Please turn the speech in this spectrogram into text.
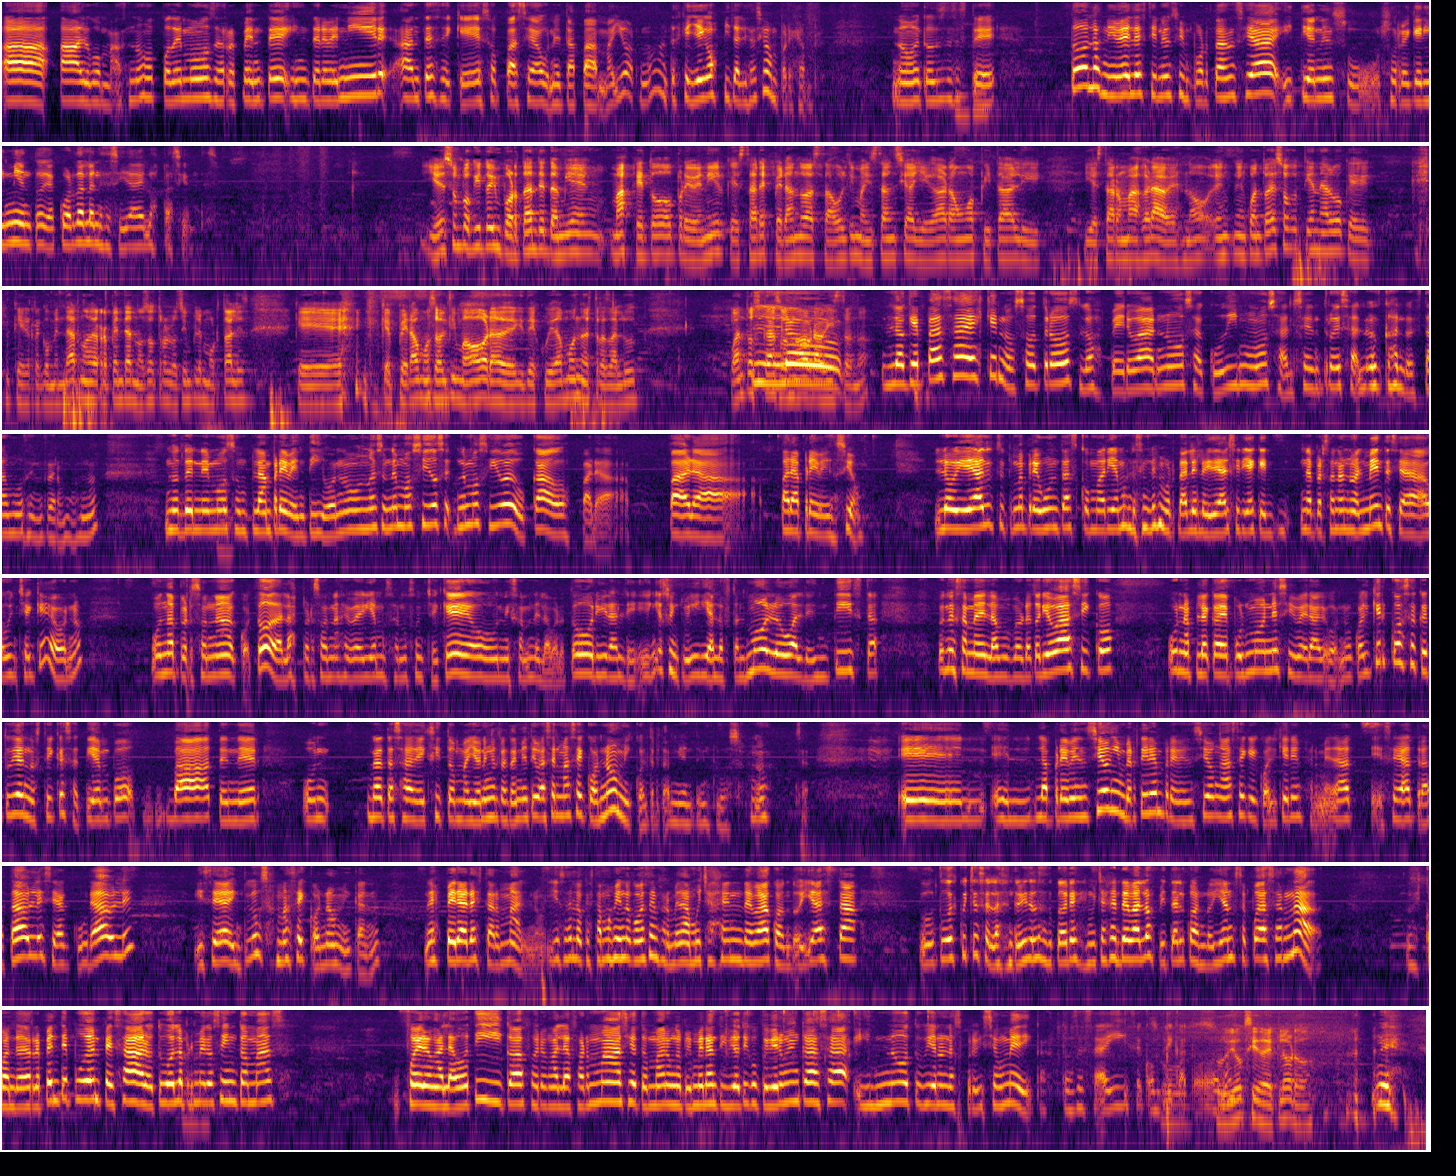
a, a, algo más, ¿no? Podemos de repente intervenir antes de que eso pase a una etapa mayor, ¿no? Antes que llegue a hospitalización, por ejemplo. ¿No? Entonces, este todos los niveles tienen su importancia y tienen su, requerimiento de acuerdo a la necesidad de los pacientes. Y es un poquito importante también, más que todo, prevenir que estar esperando hasta última instancia llegar a un hospital y, estar más graves, ¿no? En, cuanto a eso, ¿tiene algo que, recomendarnos de repente a nosotros los simples mortales que, esperamos a última hora y descuidamos nuestra salud? ¿Cuántos casos no habrá visto, no? Lo que pasa es que nosotros, los peruanos, acudimos al centro de salud cuando estamos enfermos, ¿no? No tenemos un plan preventivo, ¿no? No, es, hemos, sido, no hemos sido educados para, para, para prevención. Lo ideal, si tú me preguntas cómo haríamos los simples mortales, lo ideal sería que una persona anualmente se haga un chequeo, ¿no? Una persona, todas las personas deberíamos hacernos un chequeo, un examen de laboratorio, ir al eso incluiría al oftalmólogo, al dentista, un examen de laboratorio básico, una placa de pulmones y ver algo, ¿no? Cualquier cosa que tú diagnostiques a tiempo va a tener una tasa de éxito mayor en el tratamiento y va a ser más económico el tratamiento incluso, ¿no? la prevención, invertir en prevención hace que cualquier enfermedad eh, sea tratable, sea curable, y sea incluso más económica, ¿no? No esperar a estar mal, ¿no? Y eso es lo que estamos viendo con esa enfermedad. Mucha gente va cuando ya está, tú, tú escuchas en las entrevistas de los doctores, y mucha gente va al hospital cuando ya no se puede hacer nada. Entonces, cuando de repente pudo empezar o tuvo los primeros síntomas, fueron a la botica, fueron a la farmacia, tomaron el primer antibiótico que vieron en casa y no tuvieron la supervisión médica. Entonces ahí se complica todo. Su dióxido de cloro.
